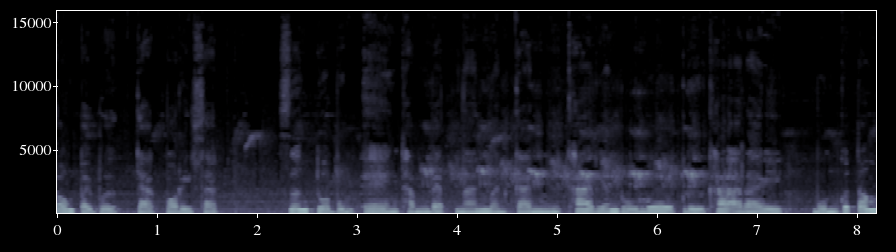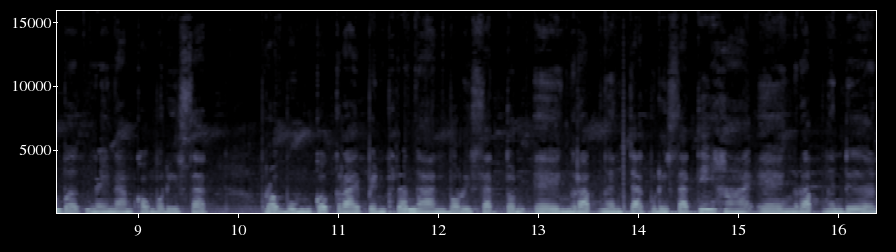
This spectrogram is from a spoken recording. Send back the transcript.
ต้องไปเบิกจากบริษัท ซึ่งตัวบุ๋มเองทำแบบนั้นเหมือนกัน ค่าเลี้ยงดูลูกหรือค่าอะไร บุ๋มก็ต้องเบิกในนามของบริษัท เพราะบุ๋มก็กลายเป็นพนักงานบริษัทตนเอง รับเงินจากบริษัทที่หาเองรับเงินเดือน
